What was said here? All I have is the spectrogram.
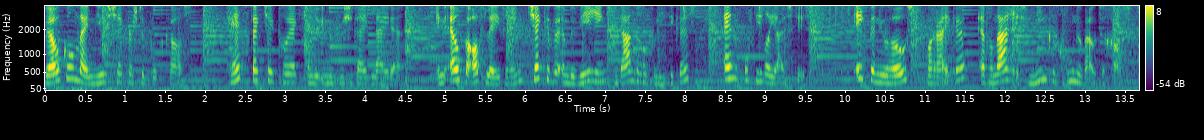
Welkom bij Nieuwscheckers, de podcast. Het factcheckproject van de Universiteit Leiden. In elke aflevering checken we een bewering gedaan door een politicus en of die wel juist is. Ik ben uw host, Marijke, en vandaag is Nienke Groenewoud te gast.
